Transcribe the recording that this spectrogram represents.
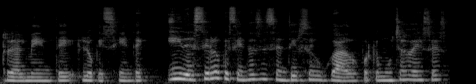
realmente lo que sienten y decir lo que sienten sin sentirse juzgados, porque muchas veces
